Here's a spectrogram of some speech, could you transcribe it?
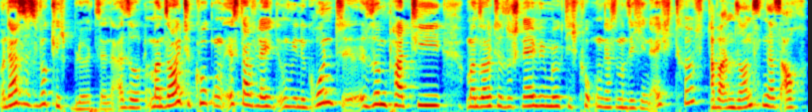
Und das ist wirklich blöd. Blödsinn. Also man sollte gucken, ist da vielleicht irgendwie eine Grundsympathie. Man sollte so schnell wie möglich gucken, dass man sich in echt trifft. Aber ansonsten das auch,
